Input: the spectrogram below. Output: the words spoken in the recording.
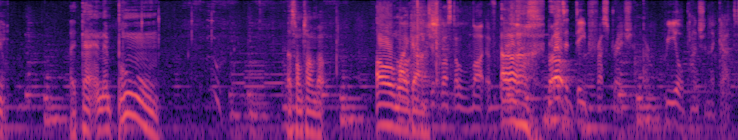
you. Like that, and then boom. That's what I'm talking about. Oh my Oh, gosh. You just lost a lot of Ugh, bruises. bro. That's a deep frustration, a real punch in the gut.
